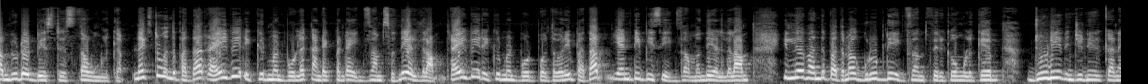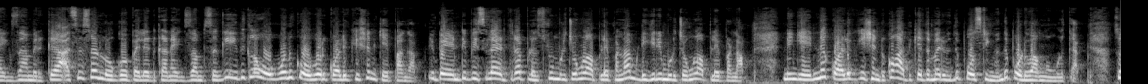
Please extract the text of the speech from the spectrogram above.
கம்ப்யூட்டர் பேஸ்ட் டெஸ்ட் தான் உங்களுக்கு. நெக்ஸ்ட் வந்து பார்த்தா ரயில்வே ரெக்ரூட்மெண்ட் போர்டில் கண்டக்ட் பண்ற எக்ஸாம்ஸ் வந்து எழுதலாம். ரயில்வே ரெக்ரூட்மெண்ட் போர்ட் பொறுத்தவரை பார்த்தா என்டிபிசி எக்ஸாம் வந்து எழுதலாம். இல்ல வந்து பார்த்தோம்னா குரூப் டி எக்ஸாம்ஸ் இருக்கு உங்களுக்கு. ஜூனியர் இன்ஜினியருக்கான எக்ஸாம் இருக்கு. அசிஸ்டன்ட் லோகோ பைலட்டுக்கான எக்ஸாம்ஸ் இருக்கு. இதுக்குள்ள ஒவ்வொன்றுக்கும் ஒவ்வொரு குவாலிஃபிகேஷன் கேட்பாங்க. இப்போ என்டிபிசில எடுத்துட்டா பிளஸ் டூ முடிச்சவங்களும் அப்ளை பண்ணலாம். டிகிரி முடிச்சவங்களும் அப்ளை பண்ணலாம். நீங்க என்ன குவாலிஃபிகேஷன் இருக்கோ அதுக்கேற்ற மாதிரி வந்து போஸ்டிங் வந்து போடுவாங்க உங்களுக்கு. சோ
